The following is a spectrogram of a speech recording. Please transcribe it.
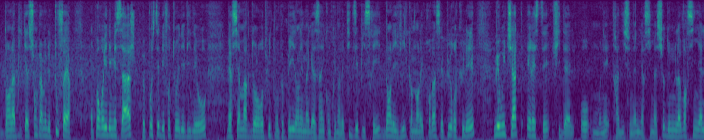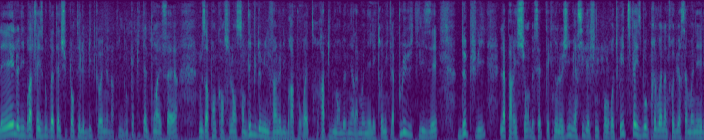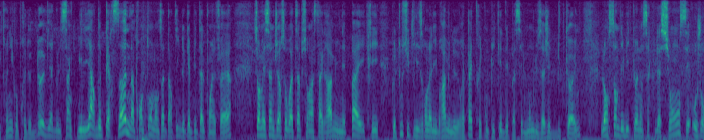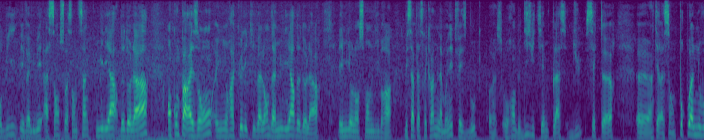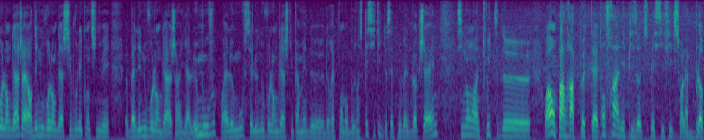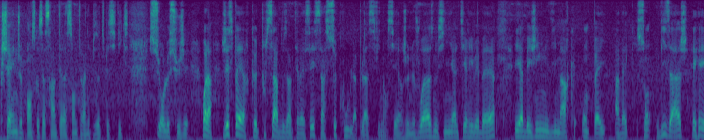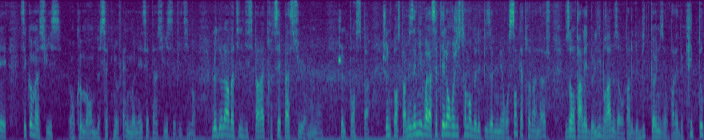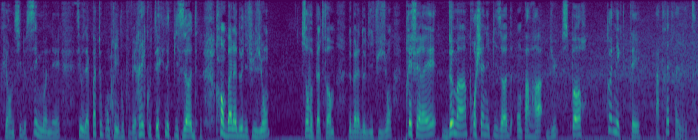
dans l'application permet de tout faire. On peut envoyer des messages, on peut poster des photos et des vidéos. Merci à Marc de le. On peut payer dans les magasins, y compris dans les petites épiceries, dans les villes comme dans les provinces les plus reculées. Mais WeChat est resté fidèle aux monnaies traditionnelles. Merci Mathieu de nous l'avoir signalé. Le Libra de Facebook va-t-elle supplanter le Bitcoin? Un article dans capital.fr nous apprend qu'en se lançant début 2020, le Libra pourrait rapidement devenir la monnaie électronique la plus utilisée depuis l'apparition de cette technologie. Merci Delphine pour le retweet. Facebook prévoit d'introduire sa monnaie électronique auprès de 2,5 milliards de personnes, apprend-on dans cet article de capital.fr. Sur Messenger, sur WhatsApp, sur Instagram, il n'est pas écrit que tous utiliseront la Libra, mais il ne devrait pas être très compliqué de dépasser le nombre d'usagers de Bitcoin. L'ensemble des Bitcoins en circulation, c'est aujourd'hui évalué à 165 milliards de dollars. En comparaison, il n'y aura que l'équivalent d'un milliard de dollars émis au lancement de Libra, mais ça placerait quand même la monnaie de Facebook euh, au rang de 18e place du secteur. Euh, intéressant. Pourquoi le nouveau langage? Alors des nouveaux langages, si vous voulez continuer, euh, ben, les nouveaux langages. Hein. Il y a le Move. Ouais, le Move, c'est le nouveau langage qui permet de, répondre aux besoins spécifiques de cette nouvelle blockchain. Sinon, un tweet de... on parlera peut-être, on fera un épisode spécifique sur la blockchain. Je pense que ça sera intéressant de faire un épisode spécifique sur le sujet. Voilà, j'espère que tout ça vous a intéressé. Ça secoue la place financière genevoise, nous signale Thierry Weber. Et à Beijing, nous dit Marc, on paye avec son visage. C'est comme un Suisse, on commande de cette nouvelle monnaie. C'est un Suisse, effectivement. Le dollar va-t-il disparaître? C'est pas sûr. Non, non, je ne pense pas. Je ne pense pas. Mes amis, voilà, c'était l'enregistrement de l'épisode numéro 189. Nous avons parlé de Libra, nous avons parlé de Bitcoin, nous avons parlé de cryptocurrency, de ces monnaies. Si vous n'avez pas tout compris, vous pouvez réécouter l'épisode en balado-diffusion sur vos plateformes de balado-diffusion préférées. Demain, prochain épisode, on parlera du sport connecté. À très très vite.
